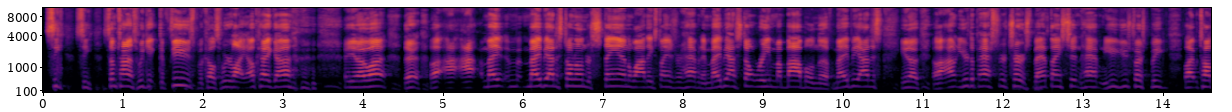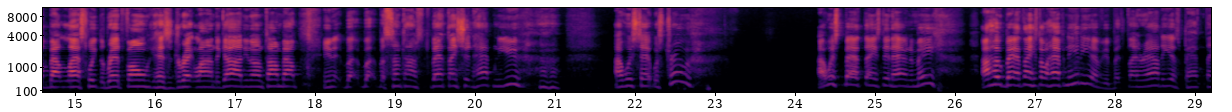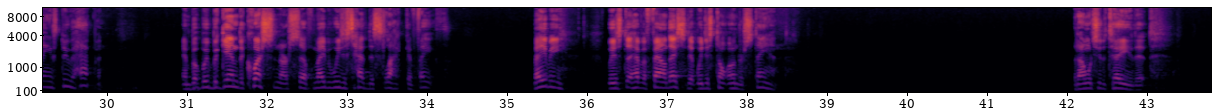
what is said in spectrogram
See, see, sometimes we get confused because we're like, okay, God, you know what? There, I, I, maybe, maybe I just don't understand why these things are happening. Maybe I just don't read my Bible enough. Maybe I just, you know, I, you're the pastor of church. Bad things shouldn't happen. To you, you're supposed to be, like we talked about last week, the red phone has a direct line to God. You know what I'm talking about? You know, but, but, but sometimes bad things shouldn't happen to you. I wish that was true. I wish bad things didn't happen to me. I hope bad things don't happen to any of you, but the reality is bad things do happen. And but we begin to question ourselves. Maybe we just have this lack of faith. Maybe we just have a foundation that we just don't understand. But I want you to tell you that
